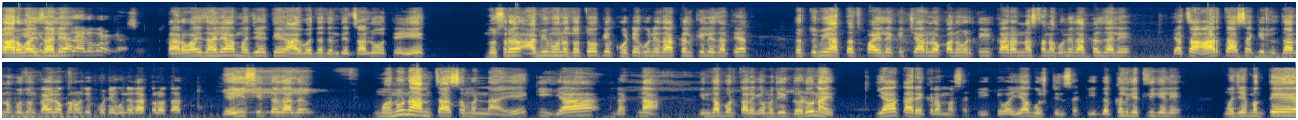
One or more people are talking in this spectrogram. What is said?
कारवाई झाल्या. कारवाई झाल्या म्हणजे ते अवैध धंदे चालू होते एक. दुसरं आम्ही म्हणत होतो की खोटे गुन्हे दाखल केले जातात तर तुम्ही आताच पाहिलं की चार लोकांवरती कारण नसताना गुन्हे दाखल झाले. याचा अर्थ असा की जाणून बुजून काही लोकांवरती खोटे गुन्हे दाखल होतात. हेही सिद्ध झालं. म्हणून आमचं असं म्हणणं आहे की या घटना इंदापूर तालुक्यामध्ये घडून आहेत. या कार्यक्रमासाठी किंवा या गोष्टींसाठी दखल घेतली गेली. म्हणजे मग ते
